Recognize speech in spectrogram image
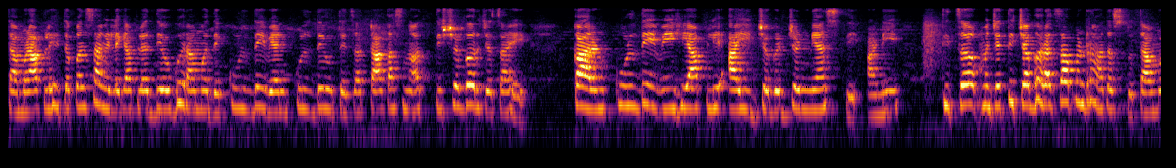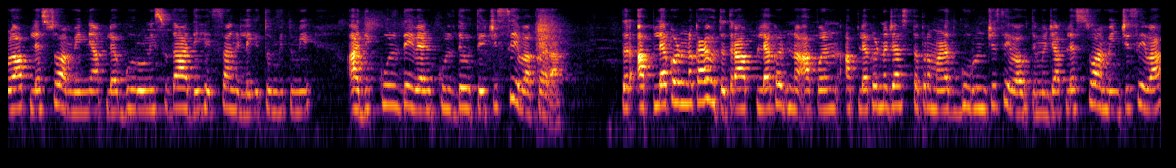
त्यामुळे आपल्या इथं पण सांगितलं की आपल्या देवघरामध्ये कुलदेवी आणि कुलदेवतेचा टाक असणं अतिशय गरजेचं आहे. कारण कुलदेवी ही आपली आई जगतजननी असते आणि तिचं म्हणजे तिच्या घराचं आपण राहत असतो. त्यामुळं आपल्या स्वामींनी आपल्या गुरुनी सुद्धा आधी हेच सांगितलं की तुम्ही तुम्ही आधी कुलदेवी आणि कुलदेवतेची सेवा करा. तर आपल्याकडनं काय होतं? तर आपल्याकडनं आपण आपल्याकडनं जास्त प्रमाणात गुरूंची सेवा होते. म्हणजे आपल्या स्वामींची सेवा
